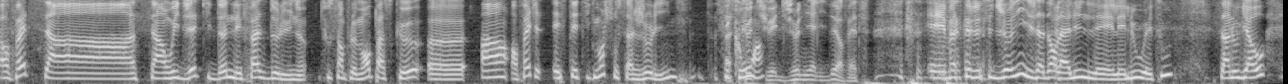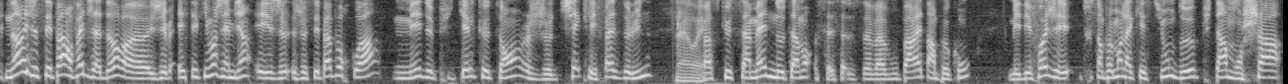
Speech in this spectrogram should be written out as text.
En fait, c'est un, c'est un widget qui donne les phases de lune, tout simplement parce que euh, un, en fait, esthétiquement, je trouve ça joli. C'est Parce con, que hein. tu es Johnny Hallyday en fait. et parce que je suis Johnny, et j'adore la lune, les, les loups et tout. C'est un loup-garou. Non, mais je sais pas. En fait, j'adore. euh, j'ai- esthétiquement, j'aime bien, et je, je sais pas pourquoi, mais depuis quelques temps, je check les phases de lune Ah ouais. parce que ça m'aide notamment. Ça, ça- ça va vous paraître un peu con, mais des fois, j'ai tout simplement la question de putain, mon chat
